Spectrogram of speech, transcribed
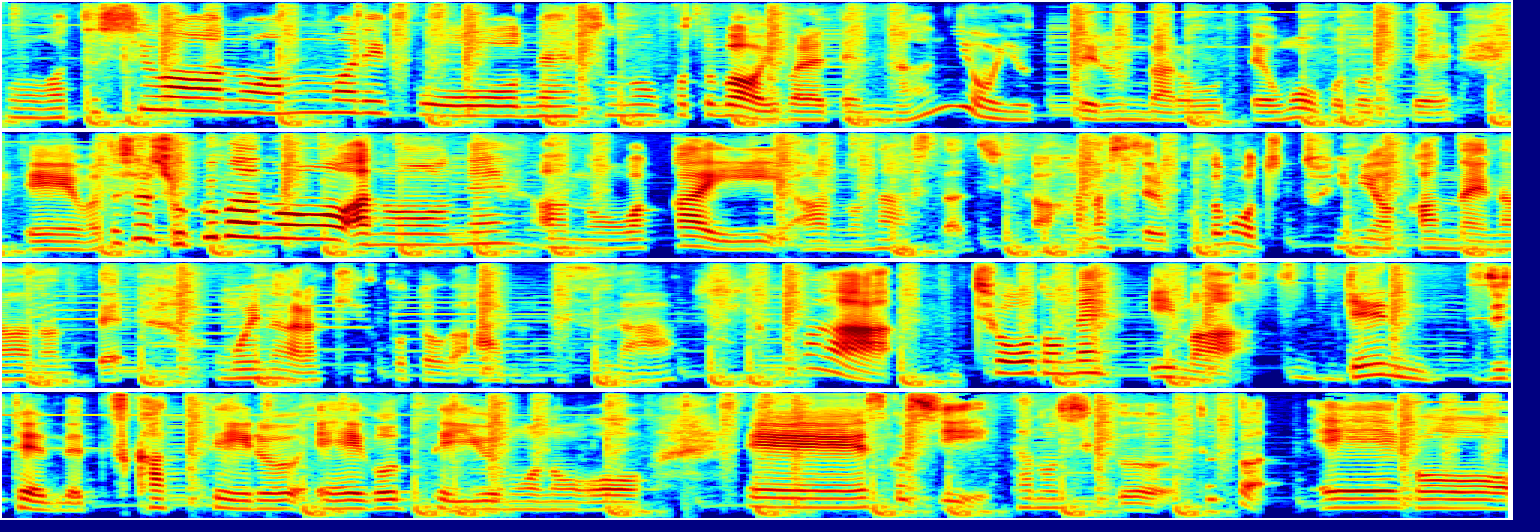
もう私はあのあんまりこうね、その言葉を言われて何を言ってるんだろうって思うことって、えー私の職場のあのね、あの若いあのナースたちが話してる言葉をちょっと意味わかんないななんて思いながら聞くことがあるんですが、まあ、ちょうどね、今、現時点で使っている英語っていうものを、えー少し楽しく、ちょっと英語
